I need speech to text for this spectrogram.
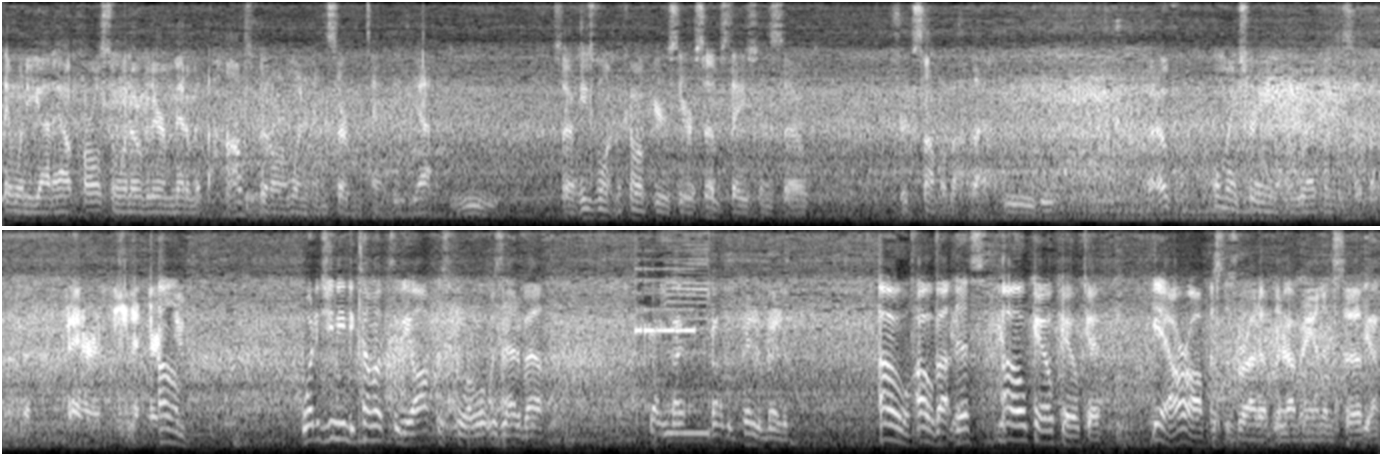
Then when he got out, Carlson went over there and met him at the hospital and went ahead and served the temp DVI. So he's wanting to come up here to see our substation. So i sure something about that. But hopefully, we'll make sure he ain't got no weapons and stuff like that. Um, what did you need to come up to the office for? What was that about? Talking about, about the fender bender. Oh, oh, about this? Oh, okay, okay, okay. Yeah, our office is right up there, man, and stuff. Yeah.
